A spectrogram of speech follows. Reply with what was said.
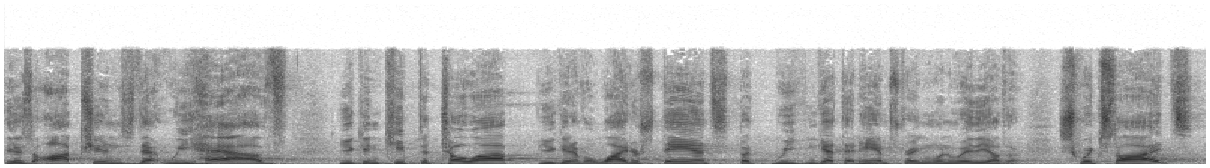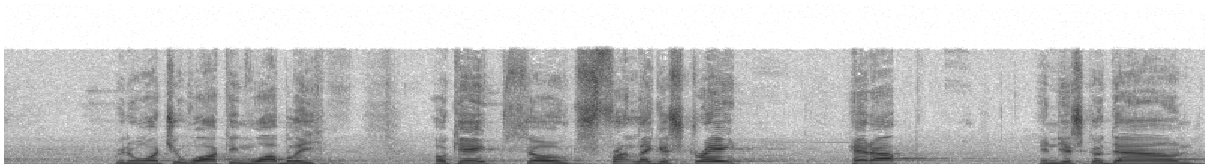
there's options that we have. You can keep the toe up, you can have a wider stance, but we can get that hamstring one way or the other. Switch sides. We don't want you walking wobbly. Okay, so front leg is straight, head up, and just go down.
